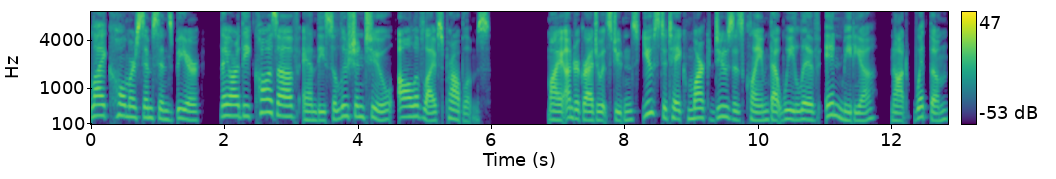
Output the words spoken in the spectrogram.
Like Homer Simpson's beer, they are the cause of and the solution to all of life's problems. My undergraduate students used to take Mark Deuze's claim that we live in media, not with them,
